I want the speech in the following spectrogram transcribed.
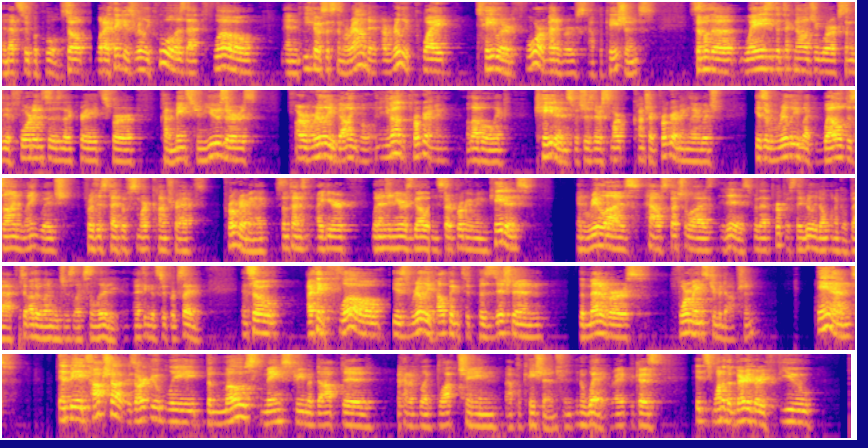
And that's super cool. So what I think is really cool is that Flow and ecosystem around it are really quite tailored for metaverse applications. Some of the ways that the technology works, some of the affordances that it creates for kind of mainstream users are really valuable. And even on the programming level, like Cadence, which is their smart contract programming language, is a really like well designed language for this type of smart contract programming. Like sometimes I hear when engineers go and start programming Cadence and realize how specialized it is for that purpose, they really don't want to go back to other languages like Solidity. I think that's super exciting. And so I think Flow is really helping to position the metaverse for mainstream adoption. And NBA Top Shot is arguably the most mainstream adopted kind of like blockchain application in, in a way, right? Because it's one of the very, very few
